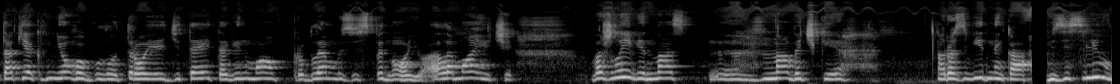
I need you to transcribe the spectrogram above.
так як в нього було троє дітей, та він мав проблему зі спиною. Але маючи важливі нас, е, навички розвідника, зі слів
